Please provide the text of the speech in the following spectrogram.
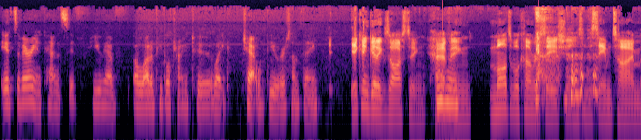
it's very intense if you have a lot of people trying to like chat with you or something. It can get exhausting mm-hmm. having mm-hmm. multiple conversations at the same time.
